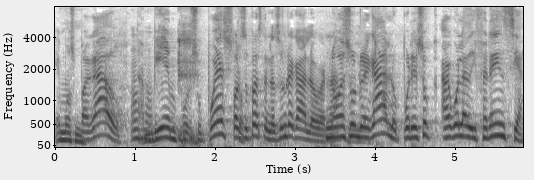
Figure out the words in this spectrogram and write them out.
hemos pagado, también, por supuesto. Por supuesto, no es un regalo, ¿verdad? No es un regalo, por eso hago la diferencia.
